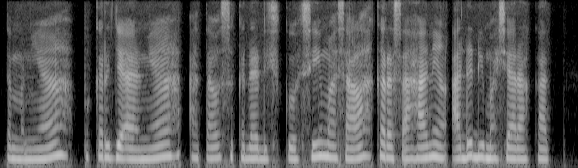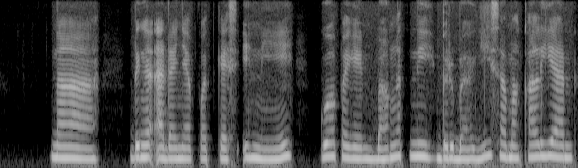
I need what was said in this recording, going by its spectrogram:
temennya, pekerjaannya, atau sekedar diskusi masalah keresahan yang ada di masyarakat. Nah, dengan adanya podcast ini, gue pengen banget nih berbagi sama kalian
